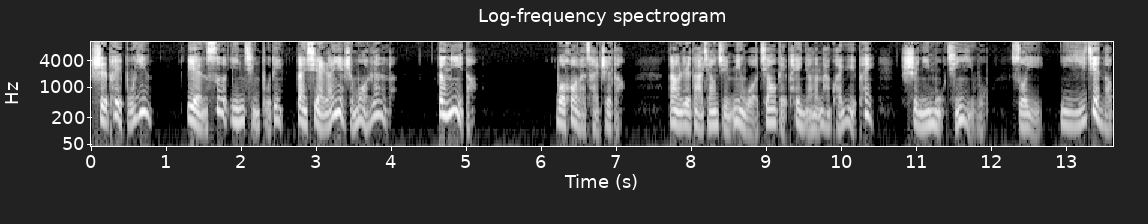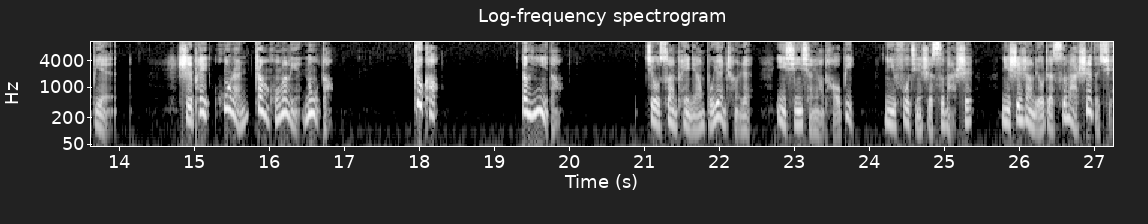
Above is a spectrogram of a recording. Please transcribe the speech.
史佩不应，脸色阴晴不定，但显然也是默认了。邓毅道：“我后来才知道，当日大将军命我交给佩娘的那块玉佩，是你母亲遗物，所以你一见到便……”史佩忽然涨红了脸，怒道。住口！邓毅道：“就算佩娘不愿承认，一心想要逃避，你父亲是司马师，你身上流着司马氏的血，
